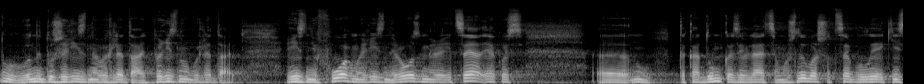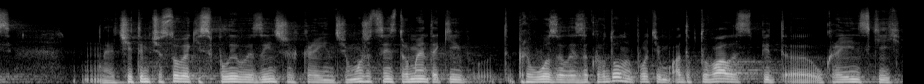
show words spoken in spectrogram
ну, вони дуже різно виглядають, по-різному виглядають. Різні форми, різні розміри. І це якось е, ну, така думка з'являється. Можливо, що це були якісь е, чи тимчасові якісь впливи з інших країн, чи може це інструменти, які привозили з-за кордону, потім адаптувались під український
